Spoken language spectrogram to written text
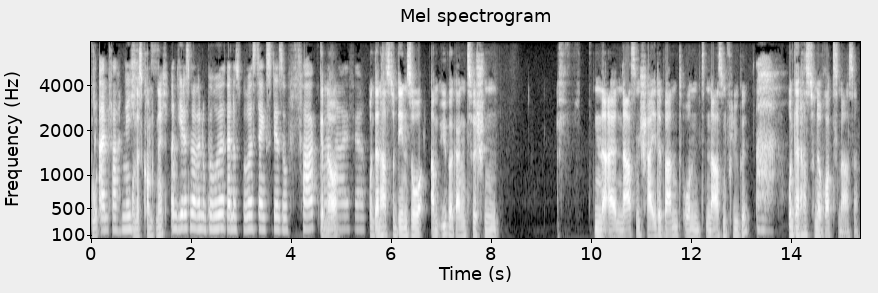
wehtut einfach nicht. und es kommt nicht. Und jedes Mal, wenn du berührst, wenn du es berührst, denkst du dir so, fuck Genau. life, ja. Und dann hast du den so am Übergang zwischen Na- Nasenscheidewand und Nasenflügel. Ah, Und dann hast du eine Rotznase.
